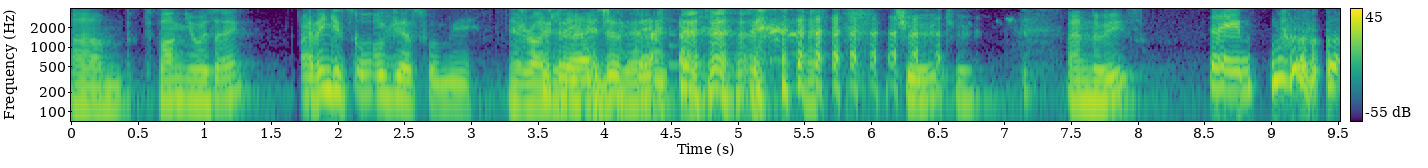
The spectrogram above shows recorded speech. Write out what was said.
Um, Tapang, you were saying? I think it's obvious for me. Yeah, Roger I Deakins. just yeah. said true, true. And Louise? Same. Uh,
